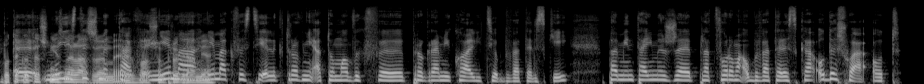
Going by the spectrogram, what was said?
Bo tego też nie znalazłem jesteśmy, tak, w waszym nie programie. Ma, nie ma kwestii elektrowni atomowych w programie Koalicji Obywatelskiej. Pamiętajmy, że Platforma Obywatelska odeszła od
